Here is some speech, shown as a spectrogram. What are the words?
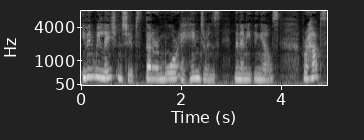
Even relationships that are more a hindrance than anything else. Perhaps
